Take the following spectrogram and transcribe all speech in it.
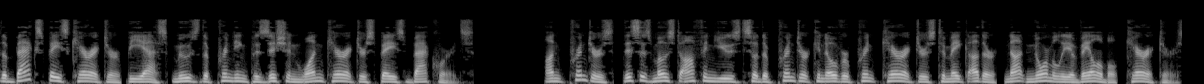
The backspace character BS moves the printing position one character space backwards. On printers, this is most often used so the printer can overprint characters to make other, not normally available, characters.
